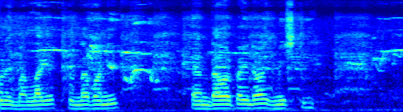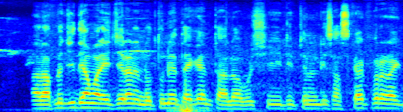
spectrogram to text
অনেক ভালো লাগে, ঠান্ডা পানি ডাবার পানিটা অনেক মিষ্টি। আর আপনি যদি আমার এই চ্যানেলে নতুন হয়ে থাকেন, তাহলে অবশ্যই ইউটিউব চ্যানেলটি সাবস্ক্রাইব করে রাখবেন।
